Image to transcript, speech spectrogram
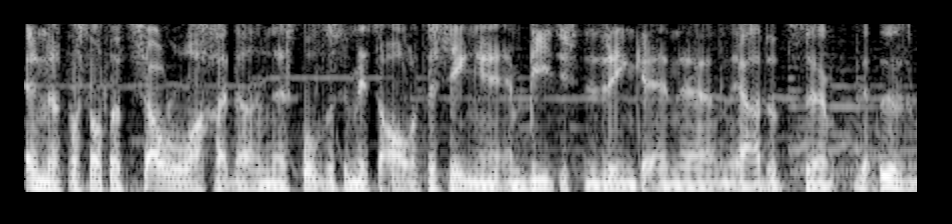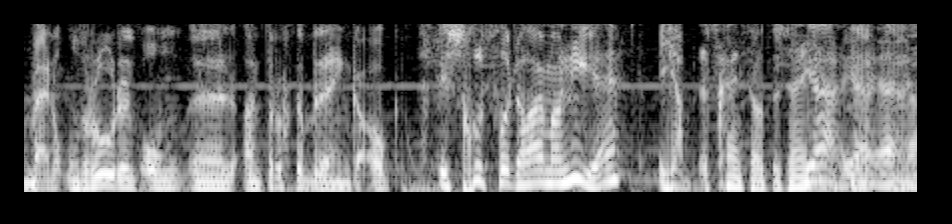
En dat was altijd zo lachen. Dan eh, stonden ze met z'n allen te zingen en biertjes te drinken. En eh, ja, dat is, eh, dat is bijna ontroerend om aan terug te bedenken ook. Is goed voor de harmonie, hè? Ja, het schijnt zo te zijn. Ja, ja, ja, ja.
